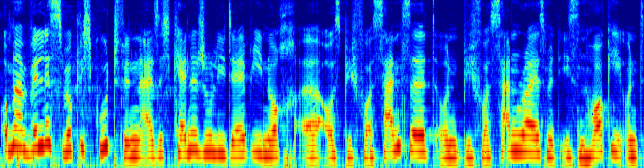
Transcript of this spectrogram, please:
Und man will es wirklich gut finden. Also ich kenne Julie Delpy noch äh, aus Before Sunset und Before Sunrise mit Ethan Hawke und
